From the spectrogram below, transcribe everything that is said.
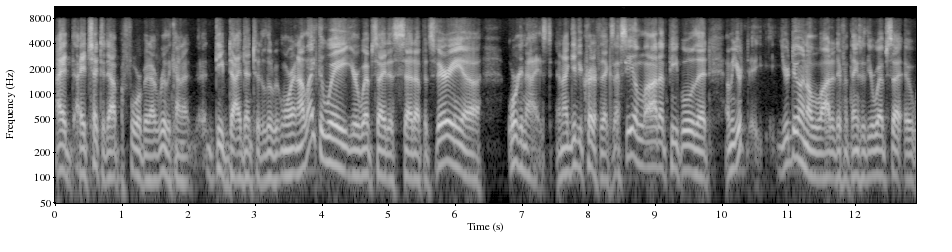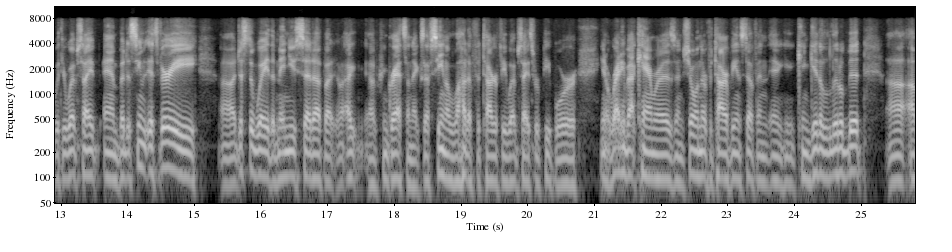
I had I had checked it out before, but I really kind of deep dived into it a little bit more. And I like the way your website is set up. It's very uh, organized, and I give you credit for that because I see a lot of people that I mean you're you're doing a lot of different things with your website uh, with your website, and but it seems it's very uh, just the way the menu's set up. I, I uh, congrats on that because I've seen a lot of photography websites where people were you know writing about cameras and showing their photography and stuff, and, and it can get a little bit uh,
